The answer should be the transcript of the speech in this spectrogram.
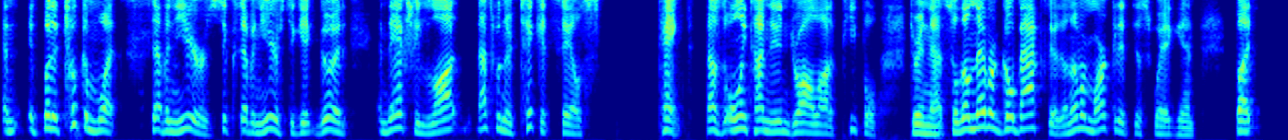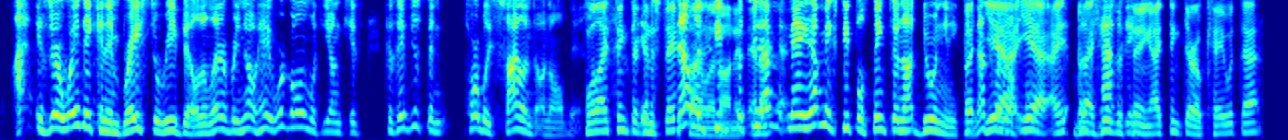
And it, but it took them what seven years, six seven years to get good, and they actually lost. That's when their ticket sales tanked. That was the only time they didn't draw a lot of people during that. So they'll never go back there. They'll never market it this way again. But is there a way they can embrace the rebuild and let everybody know, hey, we're going with young kids because they've just been horribly silent on all this? Well, I think they're going to stay that silent people, on but it. See, that, I, Manny, that makes people think they're not doing anything. But That's yeah, yeah. I, but I, here's the thing: I think they're okay with that.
